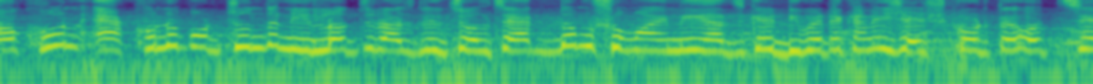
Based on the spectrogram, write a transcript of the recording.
তখন এখনও পর্যন্ত নির্লজ্জ রাজনীতি চলছে। একদম সময় নেই আজকে। ডিবেট এখানেই শেষ করতে হচ্ছে।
